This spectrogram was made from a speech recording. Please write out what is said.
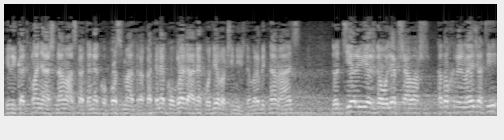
ili kad klanjaš namaz kad te neko posmatra kad te neko gleda neko dijelo činiš ne mora biti namaz dotjeruješ ga uljepšavaš kad okrene leđa ti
